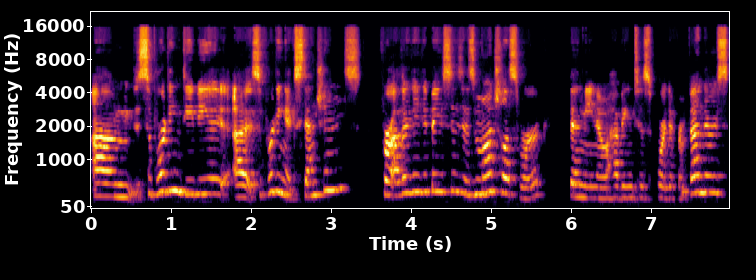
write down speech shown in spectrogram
um, supporting DB, uh, supporting extensions for other databases is much less work than you know having to support different vendors.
